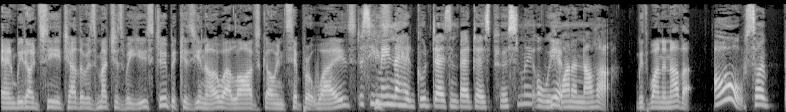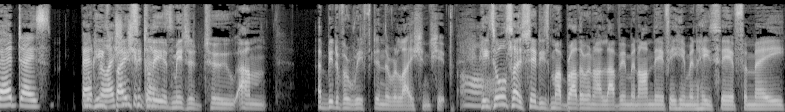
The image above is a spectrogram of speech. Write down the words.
and we don't see each other as much as we used to because you know our lives go in separate ways." Does he He's- mean they had good days and bad days personally, or with Yeah. one another? With one another? Oh, so bad days, bad Look, he's relationship basically days. admitted to um, a bit of a rift in the relationship. Oh. He's also said he's my brother and I love him and I'm there for him and he's there for me.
